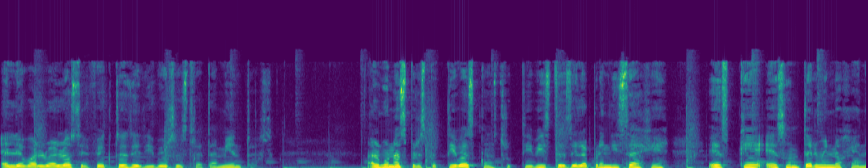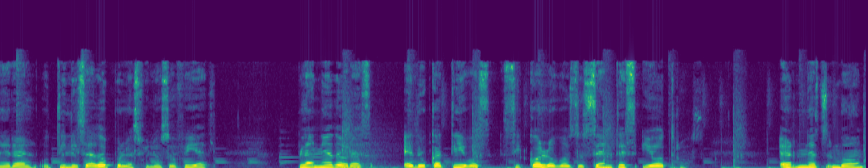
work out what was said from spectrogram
el evaluar los efectos de diversos tratamientos. Algunas perspectivas constructivistas del aprendizaje es que es un término general utilizado por las filosofías planeadoras, educativos, psicólogos, docentes y otros. Ernest Bond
